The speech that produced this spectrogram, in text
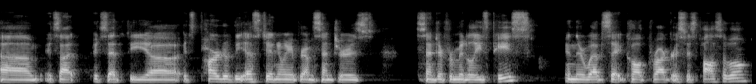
Um, it's at it's at the uh, it's part of the S. Daniel Abraham Center's Center for Middle East Peace in their website called Progress is Possible.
